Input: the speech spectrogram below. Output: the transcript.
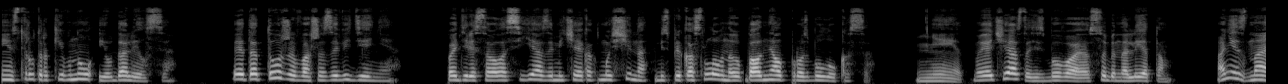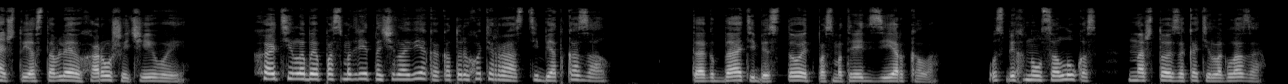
Инструктор кивнул и удалился. — Это тоже ваше заведение? — поинтересовалась я, замечая, как мужчина беспрекословно выполнял просьбу Лукаса. Нет, но я часто здесь бываю, особенно летом. Они знают, что я оставляю хорошие чаевые. Хотела бы посмотреть на человека, который хоть раз тебе отказал. Тогда тебе стоит посмотреть в зеркало, — усмехнулся Лукас, на что я закатила глаза.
